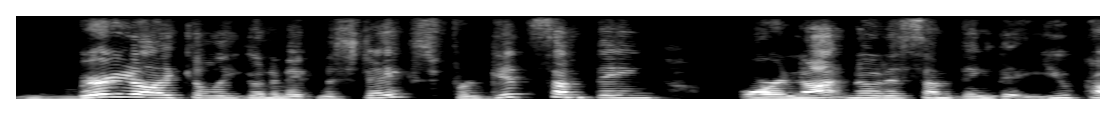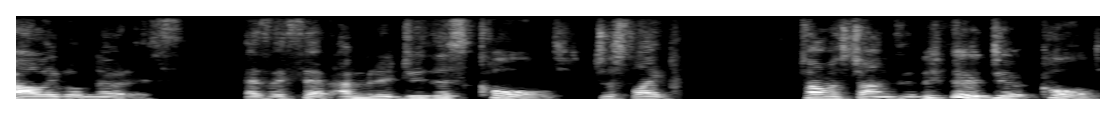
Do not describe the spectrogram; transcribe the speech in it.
very likely going to make mistakes, forget something, or not notice something that you probably will notice as I said, I'm going to do this cold, just like Thomas John's going to do it cold.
